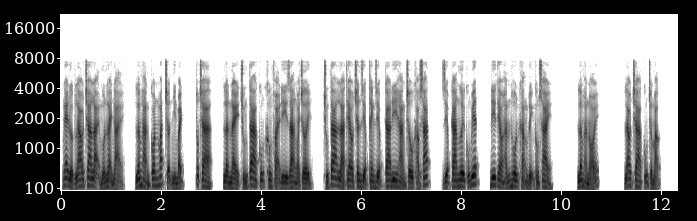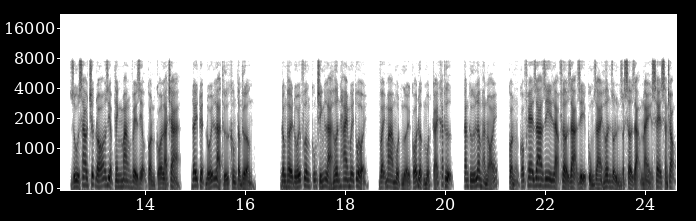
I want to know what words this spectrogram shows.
Nghe được lao cha lại muốn lại nhải, lâm hàn con mắt trợn nhìn bạch, tốt cha lần này chúng ta cũng không phải đi ra ngoài chơi, chúng ta là theo chân diệp thanh diệp ca đi hàng châu khảo sát, diệp ca ngươi cũng biết, đi theo hắn hôn khẳng định không sai. Lâm hàn nói. Lao cha cũng trầm mặc. Dù sao trước đó diệp thanh mang về rượu còn có lá trà, đây tuyệt đối là thứ không tầm thường. Đồng thời đối phương cũng chính là hơn hai mươi tuổi, vậy mà một người có được một cái khác thự căn cứ lâm hàn nói, còn có phe gia di lạ phở dạ dị cùng dài hơn dồn dồn sở dạng này xe sang trọng.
